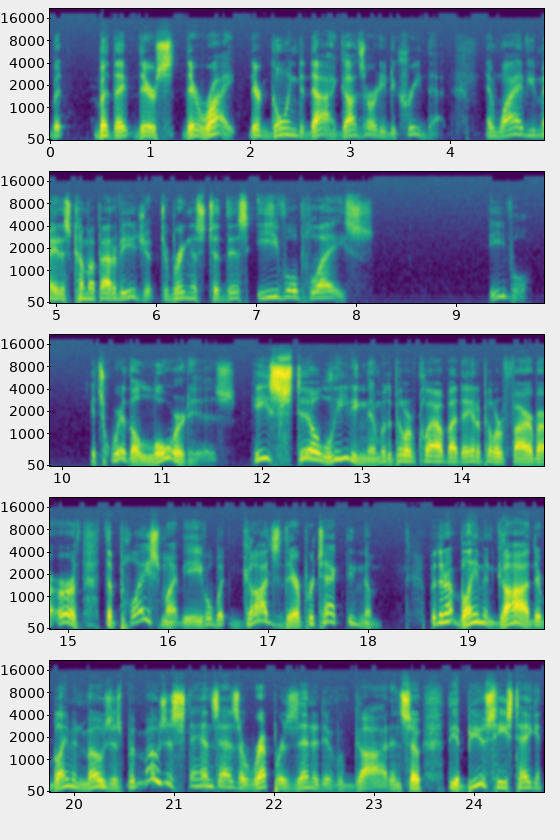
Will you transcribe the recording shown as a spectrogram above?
but but they, they're, they're right. They're going to die. God's already decreed that. And why have you made us come up out of Egypt? To bring us to this evil place. Evil. It's where the Lord is. He's still leading them with a pillar of cloud by day and a pillar of fire by earth. The place might be evil, but God's there protecting them. But they're not blaming God, they're blaming Moses. But Moses stands as a representative of God. And so the abuse he's taken,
